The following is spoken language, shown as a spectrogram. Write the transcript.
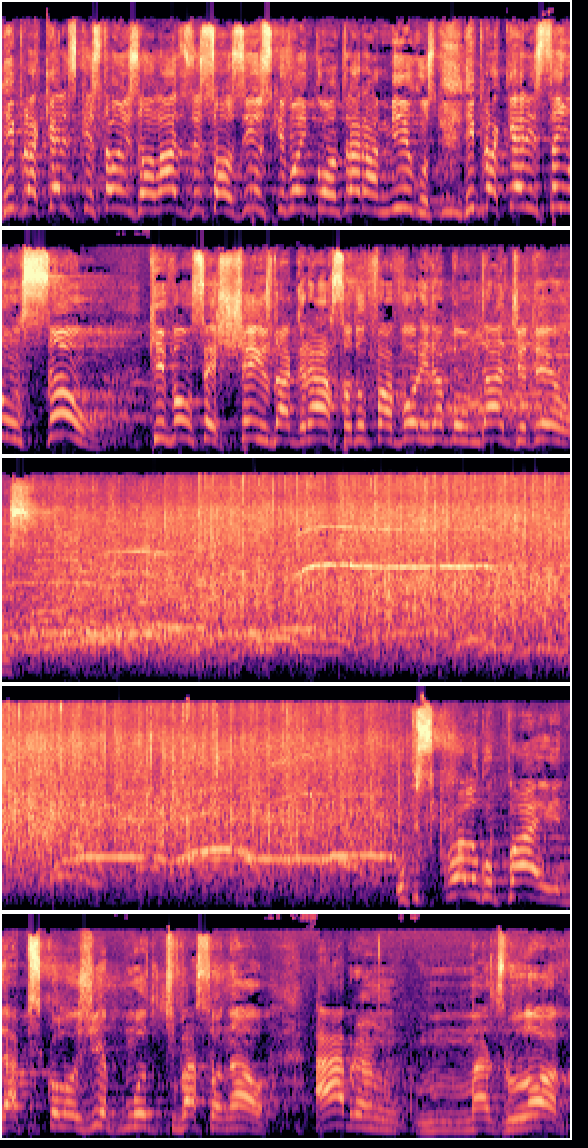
e para aqueles que estão isolados e sozinhos que vão encontrar amigos, e para aqueles sem unção que vão ser cheios da graça, do favor e da bondade de Deus. O psicólogo pai da psicologia motivacional, Abraham Maslow,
